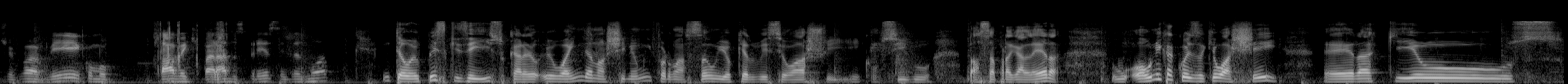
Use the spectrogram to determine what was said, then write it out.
Chegou a ver como tava equiparado os preços entre as motos? Então, eu pesquisei isso, cara. Eu ainda não achei nenhuma informação e eu quero ver se eu acho e consigo passar pra galera. a única coisa que eu achei era que os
